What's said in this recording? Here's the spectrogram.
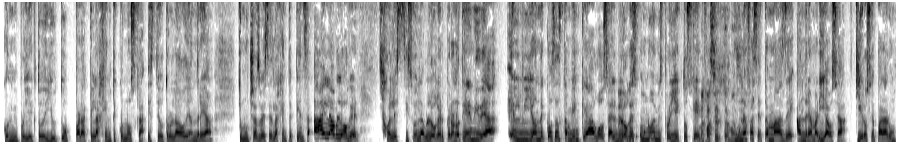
con mi proyecto de YouTube para que la gente conozca este otro lado de Andrea, que muchas veces la gente piensa, ¡ay, la blogger! Híjole, sí soy la blogger, pero no tienen idea el millón de cosas también que hago. O sea, el blog es uno de mis proyectos que... Una faceta más. Una faceta más de Andrea María. O sea, quiero separar un,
